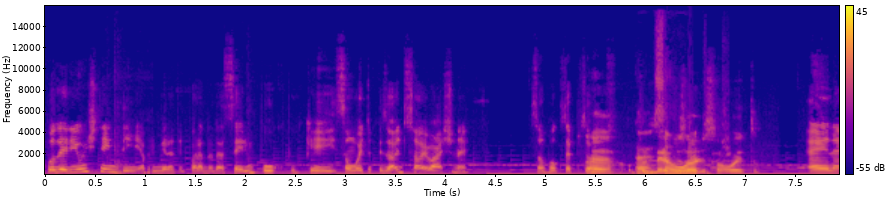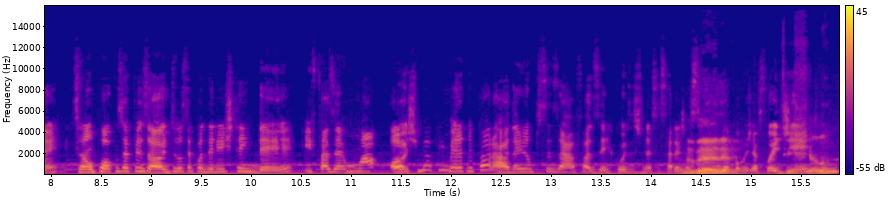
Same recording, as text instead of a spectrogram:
Poderiam estender a primeira temporada da série um pouco, porque são oito episódios só, eu acho, né? São poucos episódios. É, o primeiro são episódio oito. são oito. É, né? São poucos episódios, você poderia estender e fazer uma ótima primeira temporada e não precisar fazer coisas necessárias na É segunda, verdade. como já foi dito.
